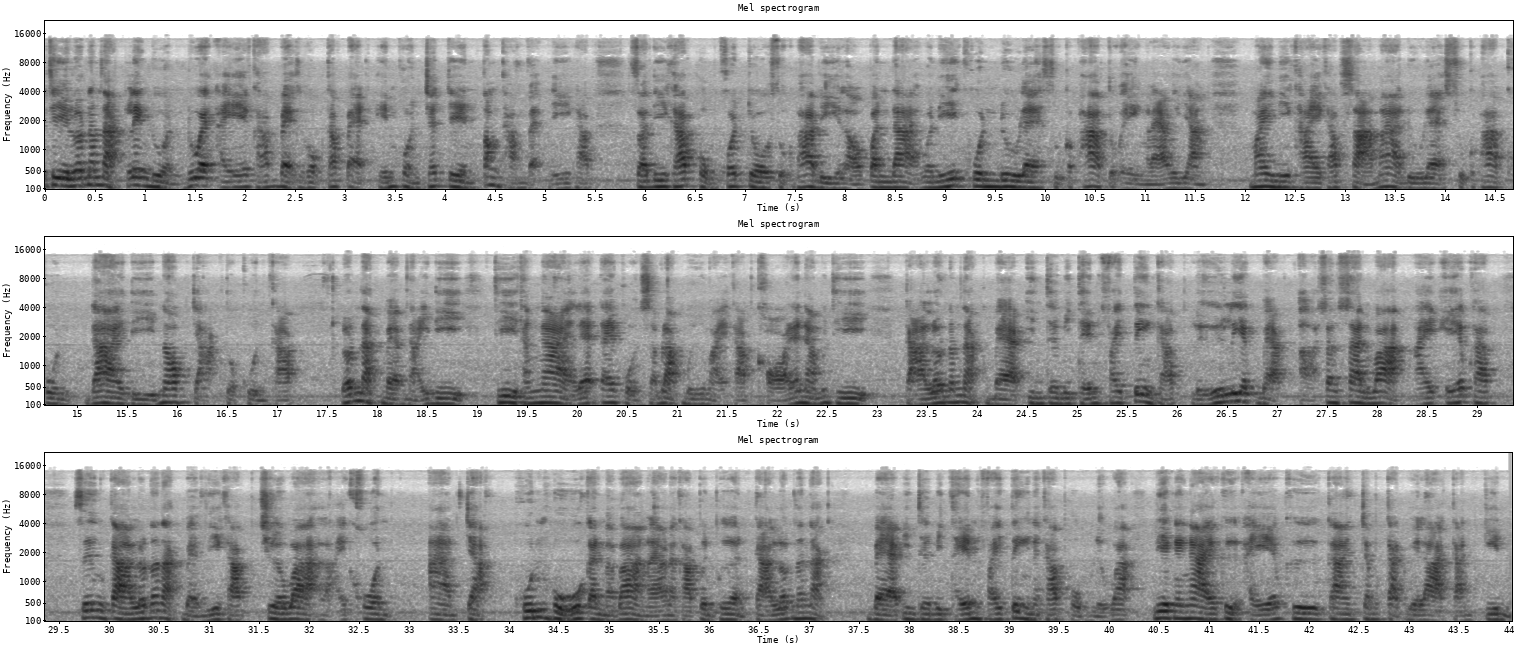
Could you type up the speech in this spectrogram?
วิธีลดน้ำหนักเร่งด่วนด้วย IF ครับแบบ16ทับ8เห็นผลชัดเจนต้องทำแบบนี้ครับ สวัสดีครับ ผมโค้ชโจสุขภาพดีเราปั้นได้ วันนี้คุณดูแลสุขภาพตัวเองแล้วหรือยัง ไม่มีใครครับสามารถดูแลสุขภาพคุณได้ดีนอกจากตัวคุณครับลดน้ำหนักแบบไหนดีที่ทั้งง่ายและได้ผลสำหรับมือใหม่ครับ ขอแนะนำวิธีการลดน้ำหนักแบบ intermittent fasting ครับ หรือเรียกแบบสั้นๆว่า IF ครับ ซึ่งการลดน้ำหนักแบบนี้ครับ เชื่อว่าหลายคนอาจจะคุ้นหูกันมาบ้างแล้วนะครับ เพื่อนๆ การลดน้ำหนักแบบ intermittent fasting นะครับผมหรือว่าเรียกง่ายๆ ก็คือ IF คือการจำกัดเวลาการกิน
